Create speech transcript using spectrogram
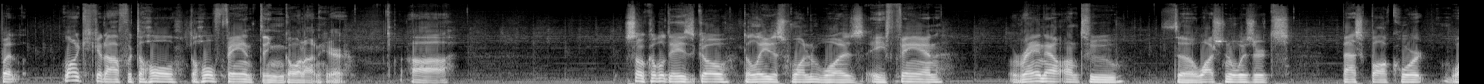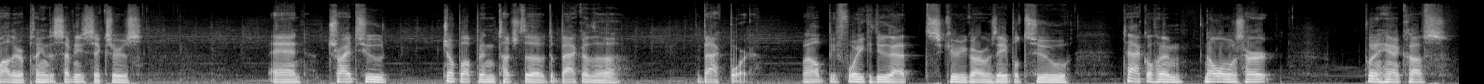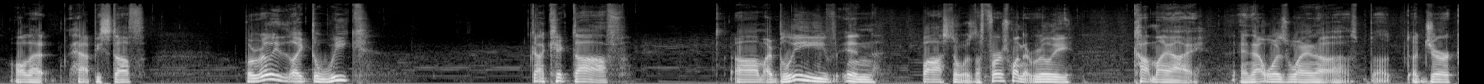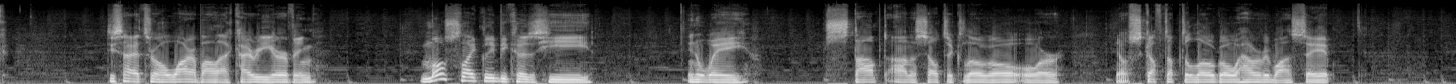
But I want to kick it off with the whole the whole fan thing going on here. Uh, so a couple days ago, the latest one was a fan ran out onto the Washington Wizards basketball court while they were playing the 76ers and tried to jump up and touch the, the back of the, the backboard. Well, before he could do that, the security guard was able to tackle him. No one was hurt. Put in handcuffs, all that happy stuff. But really, like the week got kicked off. Um, I believe in Boston was the first one that really caught my eye, and that was when uh, a, jerk decided to throw a water bottle at Kyrie Irving. Most likely because he, in a way, stomped on the Celtic logo or, you know, scuffed up the logo, however you want to say it.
